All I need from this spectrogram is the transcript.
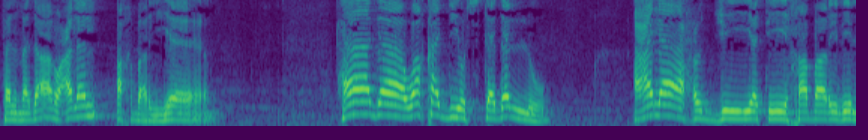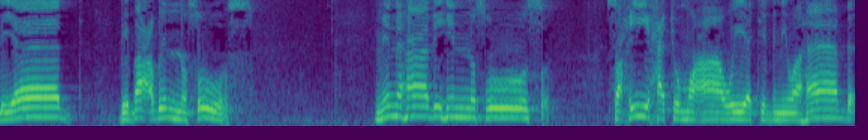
فالمدار على الأخبرية. هذا وقد يستدل على حجية خبر ذي اليد ببعض النصوص. من هذه النصوص صحيحة معاوية بن وهاب.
